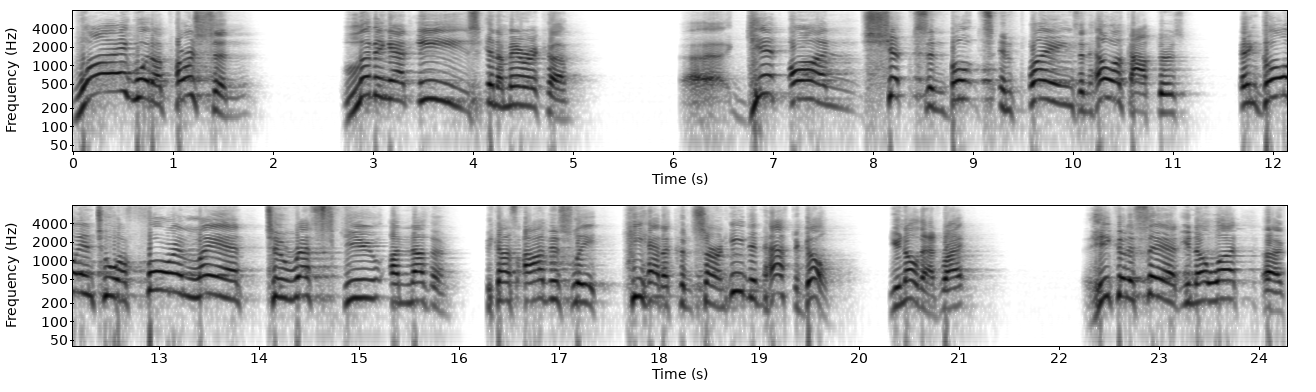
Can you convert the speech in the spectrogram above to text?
Why would a person living at ease in America uh, get on ships and boats and planes and helicopters and go into a foreign land to rescue another. Because obviously he had a concern. He didn't have to go. You know that, right? He could have said, you know what, uh,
